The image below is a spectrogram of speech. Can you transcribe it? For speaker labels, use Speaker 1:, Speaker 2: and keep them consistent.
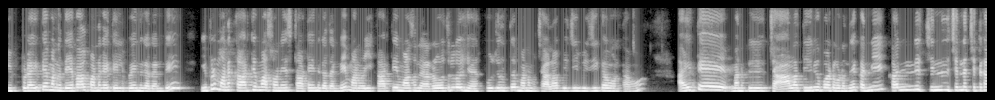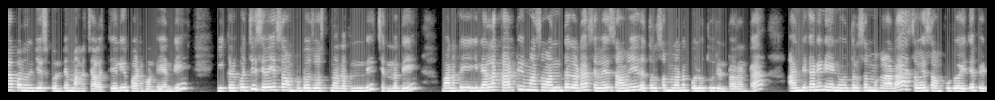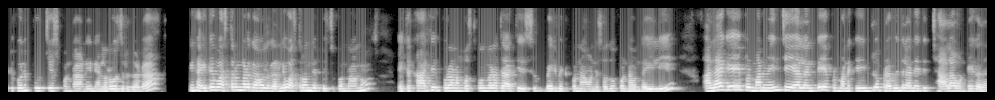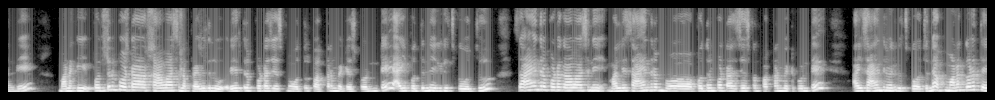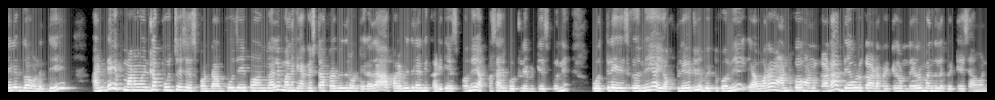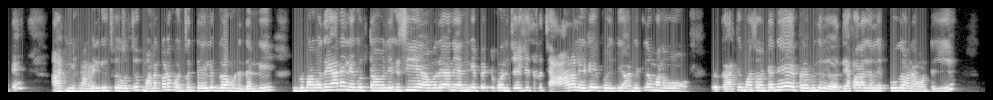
Speaker 1: ఇప్పుడైతే మనకు దీపావళి పండుగ అయితే వెళ్ళిపోయింది కదండి ఇప్పుడు మన కార్తీక మాసం అనేది స్టార్ట్ అయింది కదండి మనం ఈ కార్తీక మాసం నెల రోజుల్లో పూజలతో మనం చాలా బిజీ బిజీగా ఉంటాము. అయితే మనకి చాలా తీరిపాటు కూడా ఉంది కానీ కొన్ని చిన్న చిన్న చిట్టకా పనులు చేసుకుంటే మనకు చాలా తేలికపాటుగా ఉంటాయండి. ఇక్కడికొచ్చి శివయ్య స్వామి ఫోటో చూస్తున్నారు కదండీ! చిన్నది. మనకి ఈ నెల కార్తీక మాసం అంతా కూడా శివయ్య స్వామి కొలువుతూరి ఉంటారంట అందుకని నేను తులసమ్మ కాడ శివయ్య స్వామి ఫోటో అయితే పెట్టుకొని పూజ చేసుకుంటా అండి నెల రోజులు కూడా ఇక అయితే వస్త్రం కూడా కావాలి కదండి వస్త్రం తెప్పించుకున్నాను. ఇక కార్తీక పురాణం పుస్తకం కూడా తయారు చేసి బయట పెట్టుకున్నామండి. చదువుకుంటాం డైలీ. అలాగే ఇప్పుడు మనం ఏం చేయాలంటే ఇప్పుడు మనకి ఇంట్లో ప్రమిదలనేది చాలా ఉంటాయి కదండి మనకి పొద్దున పూట కావాల్సిన ప్రమిదలు రేత్రి పూట చేసుకున్న ఒత్తులు పక్కన పెట్టేసుకుంటే అయి పొద్దున్నే వెలిగించుకోవచ్చు సాయంత్రం పూట కావాల్సినవి మళ్ళీ సాయంత్రం పొద్దున పూట చేసుకొని పక్కన పెట్టుకుంటే అవి సాయంత్రం వెలిగించుకోవచ్చు అప్పుడు మనకు కూడా తేలిగ్గా ఉండద్ది అంటే మనం ఇంట్లో పూజ చేసేసుకుంటాం. పూజ అయిపోగానే మనకి ఎక్స్‌ట్రా ప్రమిదలు ఉంటాయి కదా ఆ ప్రమిదలన్నీ కడిగేసుకొని ఒక్కసారి బొట్టులో పెట్టేసుకొని, ఒత్తిలో వేసుకొని అవి ఒక ప్లేట్‌లో పెట్టుకొని ఎవరం అంటుకోకుండా కాడ దేవుడి కాడ పెట్టి దేవుడి మందిలో పెట్టేసామంటే వాటిని మనం వెలిగించుకోవచ్చు. మనకు కూడా కొంచెం తేలిగ్గా ఉండిద్దండి. ఇప్పుడు మనం ఉదయాన్నే లెగుతాం లెగిసి ఉదయాన్నే అన్ని పెట్టుకొని చేసేసరికి చాలా లేట్ అయిపోయింది అన్నిట్లో మనము కార్తీక మాసం అంటేనే ప్రమిదలు దీపారాజనలు ఎక్కువగానే ఉంటాయి.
